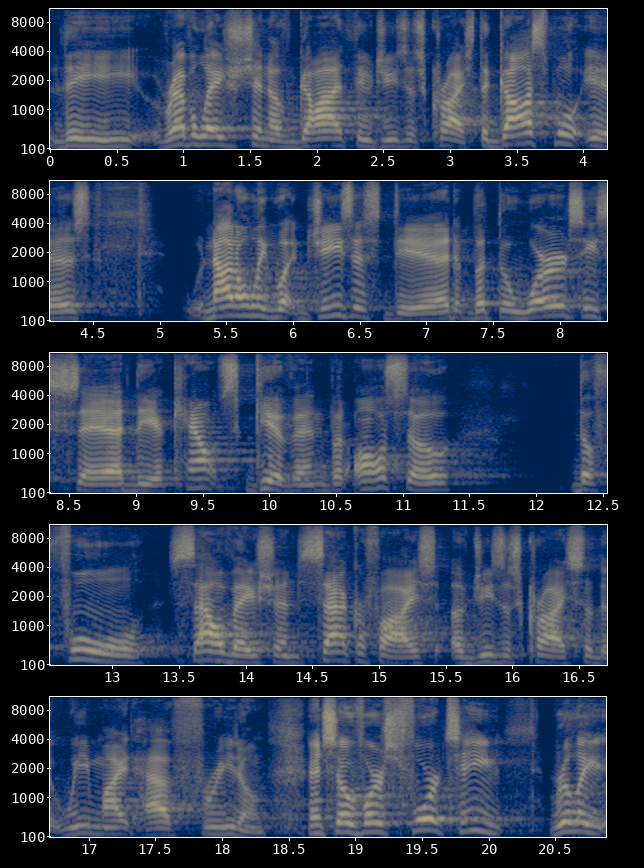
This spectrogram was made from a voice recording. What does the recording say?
the revelation of God through Jesus Christ. The gospel is not only what Jesus did, but the words he said, the accounts given, but also the full salvation, sacrifice of Jesus Christ so that we might have freedom. And so, verse 14 really,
